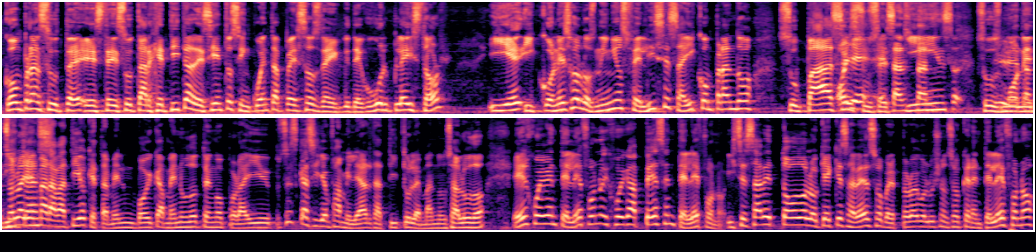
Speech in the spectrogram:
Compran su, te- este, su tarjetita de 150 pesos de, de Google Play Store. Y, y con eso los niños felices ahí comprando su pase, sus eh, tan- skins, tan- sus eh, tan moneditas. solo allá en Marabatío, que también voy a menudo, tengo por ahí, pues es casi yo un familiar, a Tito le mando un saludo. Él juega en teléfono y juega PES en teléfono. Y se sabe todo lo que hay que saber sobre Pro Evolution Soccer en teléfono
